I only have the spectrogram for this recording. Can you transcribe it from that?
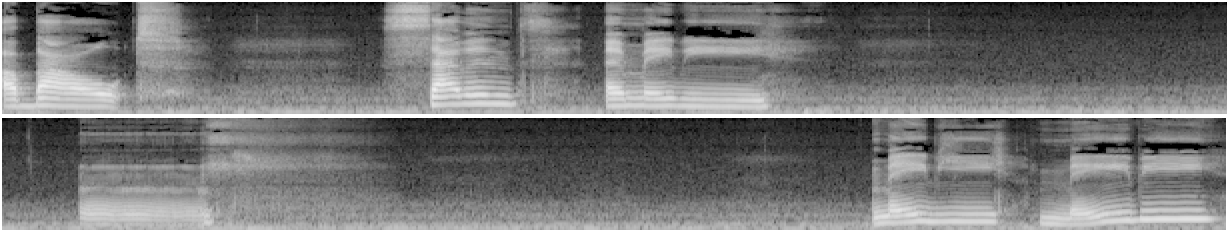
about seventh and maybe um, maybe maybe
